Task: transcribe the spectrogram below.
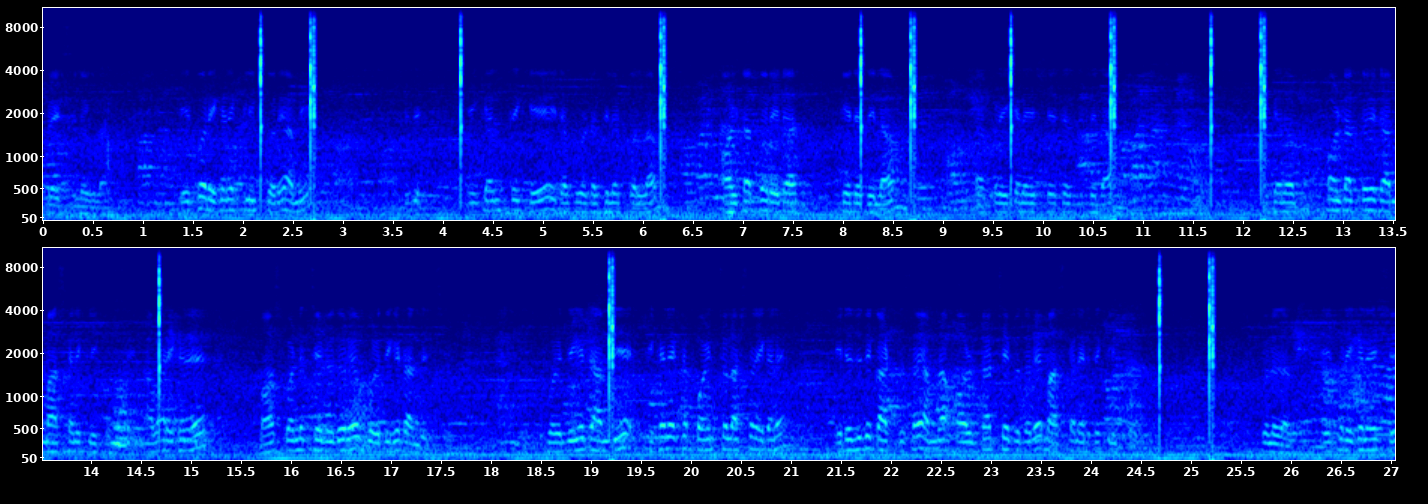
প্লেট ছিল এগুলো। এরপর এখানে ক্লিক করে আমি এখান থেকে এটা পুরোটা সিলেক্ট করলাম। অল্টার ধরে এটা কেটে দিলাম। তারপরে এখানে এসে দিলাম। এখানে অল্টার ধরে এটা মাঝখানে ক্লিক করছি। আবার এখানে মাউস পয়েন্টে চেপে ধরে উপরের দিকে টান দিচ্ছি। উপরের দিকে টান দিয়ে এখানে একটা পয়েন্ট চলে আসছে এখানে? এটা যদি কাটতে চাই, আমরা অল্টার চেপে ধরে মাঝখানে এটাতে ক্লিক করব। চলে যাবে। এরপর এখানে এসে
